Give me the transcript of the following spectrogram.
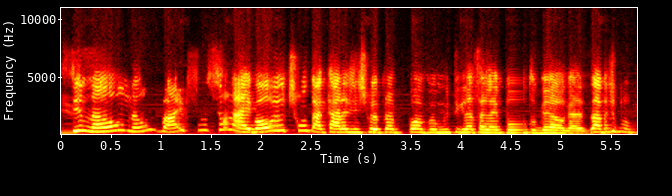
Isso. Senão, não vai funcionar. Igual eu te contar, cara, a gente foi pra. Pô, foi muito engraçado lá em Portugal, cara. Sabe, tipo,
